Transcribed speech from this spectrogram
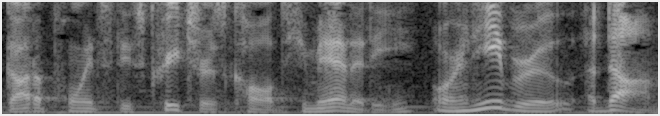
God appoints these creatures called humanity, or in Hebrew, Adam,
